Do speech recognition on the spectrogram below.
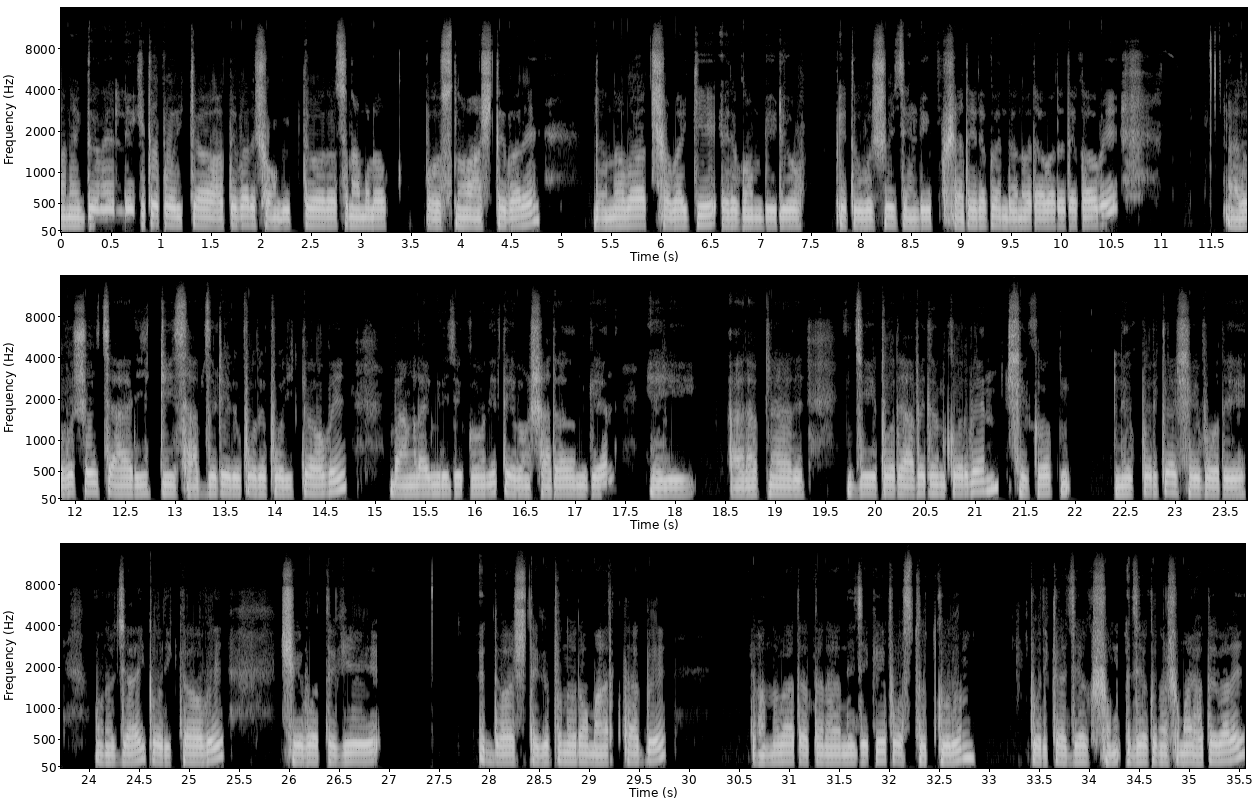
অনেক ধরনের লিখিত পরীক্ষা হতে পারে, সংক্ষিপ্ত রচনামূলক প্রশ্ন আসতে পারে। ধন্যবাদ সবাইকে, এরকম ভিডিও পেতে অবশ্যই চ্যানেলটি সাথে রাখবেন ধন্যবাদ, আবারও দেখা হবে। আর অবশ্যই চারটি সাবজেক্টের উপরে পরীক্ষা হবে। বাংলা, ইংরেজি, গণিত এবং সাধারণ জ্ঞান। এই, আর আপনার যে পদে আবেদন করবেন, শিক্ষক নিয়োগ পরীক্ষা সেই পদে অনুযায়ী পরীক্ষা হবে। সেই পদ থেকে দশ থেকে পনেরো মার্ক থাকবে। ধন্যবাদ, আপনারা নিজেকে প্রস্তুত করুন। পরীক্ষা যে যে কোনো সময় হতে পারে।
